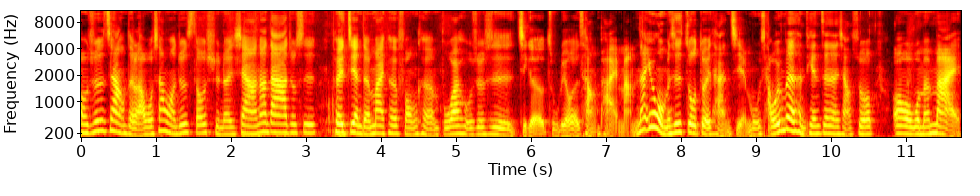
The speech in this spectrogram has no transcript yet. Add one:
哦，就是这样的啦。我上网就搜寻了一下，那大家就是推荐的麦克风，可能不外乎就是几个主流的厂牌嘛。那因为我们是做对谈节目，我原本很天真的想说，哦，我们买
